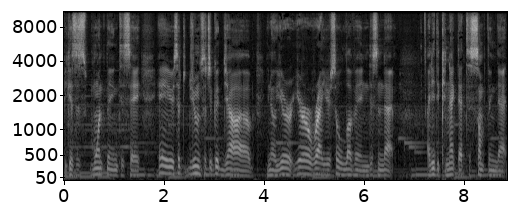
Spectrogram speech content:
Because it's one thing to say hey you're such you're doing such a good job. You know you're you're right. You're so loving this and that. I need to connect that to something that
